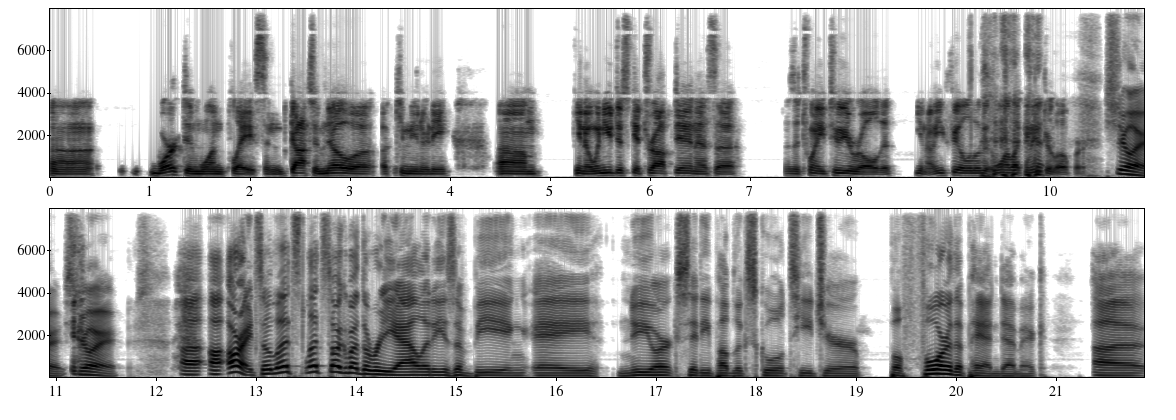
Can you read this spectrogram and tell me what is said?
uh, worked in one place and got to know a, a community. Um, you know, when you just get dropped in as a as a 22 year old, it you know you feel a little bit more like an interloper. Sure, sure. Uh, uh, all right, so let's let's talk about the realities of being a New York City public school teacher before the pandemic. Uh,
